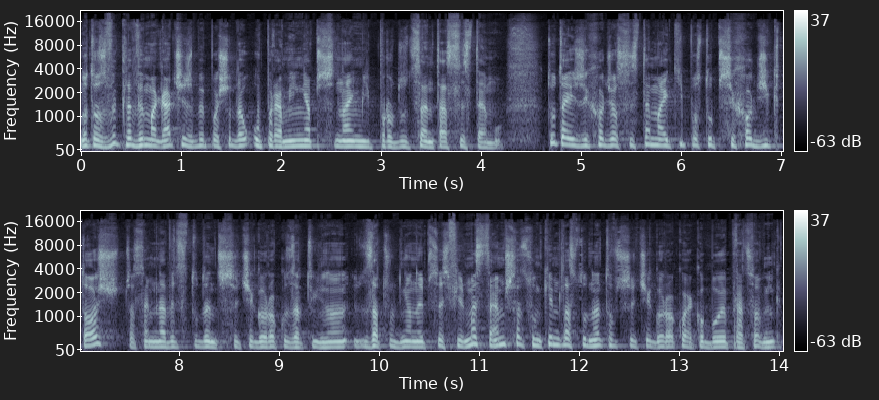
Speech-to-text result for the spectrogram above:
no to zwykle wymagacie, żeby posiadał uprawnienia przynajmniej producenta systemu. Tutaj, jeżeli chodzi o system IT, po prostu przychodzi ktoś, czasami nawet student trzeciego roku zatrudniony, zatrudniony przez firmę, z całym szacunkiem dla studentów trzeciego roku, jako były pracownik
